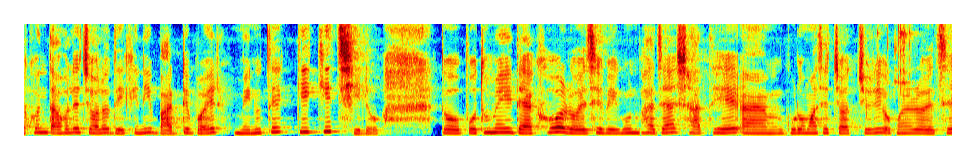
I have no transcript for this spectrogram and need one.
এখন তাহলে চলো দেখে নিই বার্থডে বয়ের মেনুতে কি কি ছিল। তো প্রথমেই দেখো রয়েছে বেগুন ভাজা, সাথে গুঁড়ো মাছের চচ্চড়ি, ওখানে রয়েছে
